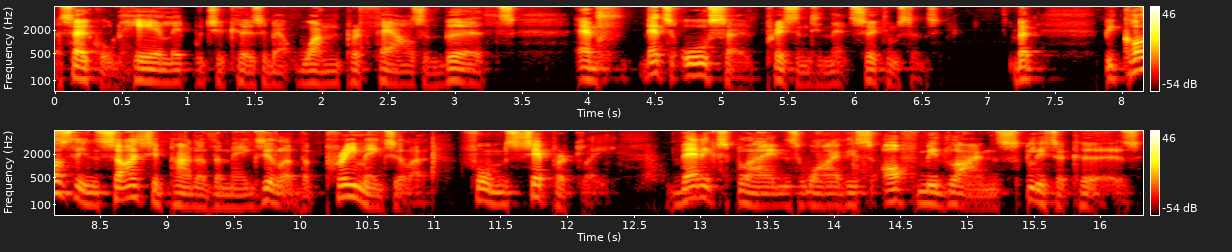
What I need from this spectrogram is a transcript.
a so called hare lip, which occurs about one per thousand births, and that's also present in that circumstance. But because the incisive part of the maxilla, the premaxilla, forms separately, that explains why this off midline split occurs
